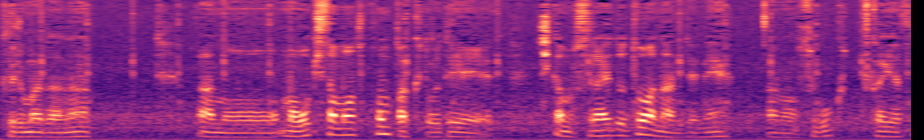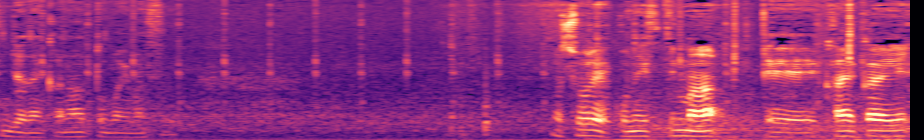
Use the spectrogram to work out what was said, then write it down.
車だな。あのまあ、大きさもコンパクトでしかもスライドドアなんでねあのすごく使いやすいんじゃないかなと思います。将来このエスティマ、えー、買い替え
